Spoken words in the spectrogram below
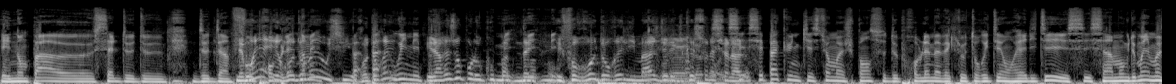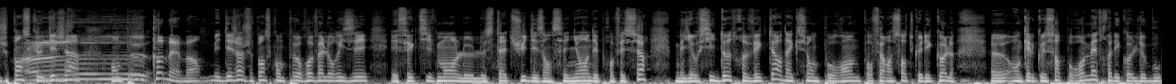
et non pas euh, celle de de de- d'un Les faux problème. redorer Non, mais aussi. pas- redorer. pas- oui, mais il a raison pour le coup. Mais- mais- il faut redorer l'image de l'éducation nationale. C'est- pas qu'une question, moi, je pense, de problème avec l'autorité en réalité. C'est c'est un manque de moyens. Moi, je pense que Euh, déjà, on peut. Quand même, hein. Mais déjà, je pense qu'on peut revaloriser effectivement le, le statut des enseignants, des professeurs. Mais il y a aussi d'autres vecteurs d'action pour rendre, pour faire en sorte que l'école, euh, en quelque sorte, pour remettre l'école debout.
